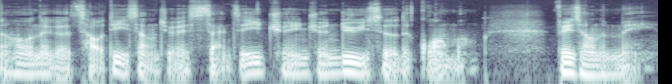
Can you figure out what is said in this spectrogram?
然后那个草地上就会闪着一圈一圈绿色的光芒，非常的美。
